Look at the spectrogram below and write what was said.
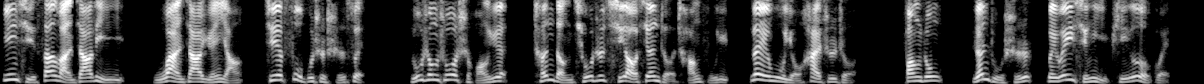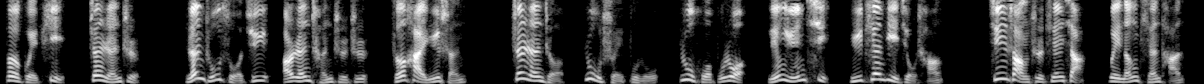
因喜三万家利益，五万家元阳，皆富不是十岁。卢生说始皇曰：“臣等求知其要先者，常服欲，类物有害之者。方中人主时为微行以辟恶鬼，恶鬼辟真人治。人主所居而人臣知之。”则害于神，真人者入水不如，入火不弱，凌云气，于天地久长。今上治天下，未能填谈。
